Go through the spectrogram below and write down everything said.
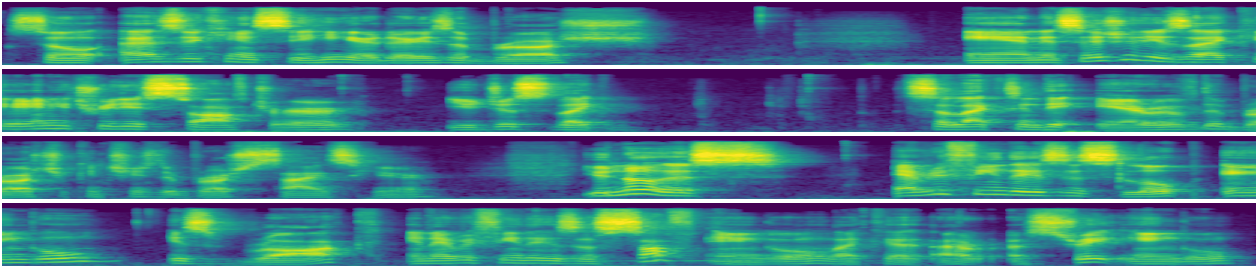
So as you can see here, there is a brush and essentially it's like any 3D software, you just like selecting the area of the brush, you can change the brush size here. You notice everything that is a slope angle is rock and everything that is a soft angle, like a, a straight angle,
